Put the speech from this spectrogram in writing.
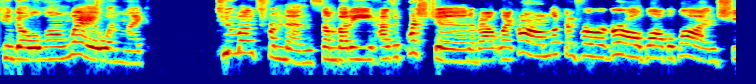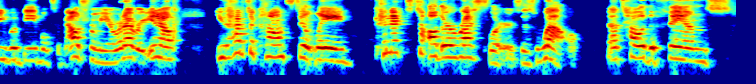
can go a long way when like two months from then somebody has a question about like oh i'm looking for a girl blah blah blah and she would be able to vouch for me or whatever you know you have to constantly connect to other wrestlers as well. That's how the fans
